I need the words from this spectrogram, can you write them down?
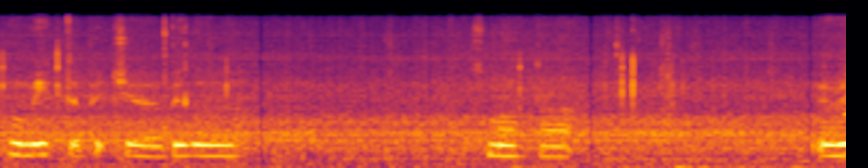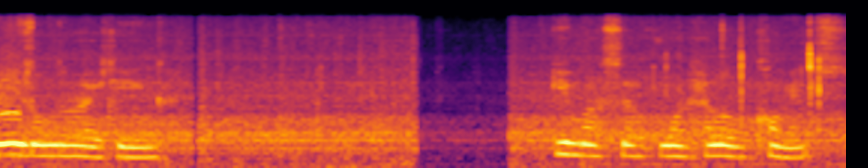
Can make the picture bigger, smart that, erase all the writing, give myself one hell of a comments.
